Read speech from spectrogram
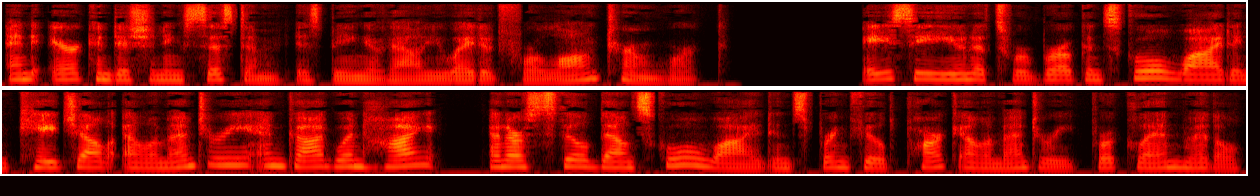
and air conditioning system is being evaluated for long term work. AC units were broken school wide in KHL Elementary and Godwin High and are still down school wide in Springfield Park Elementary, Brookland Middle,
